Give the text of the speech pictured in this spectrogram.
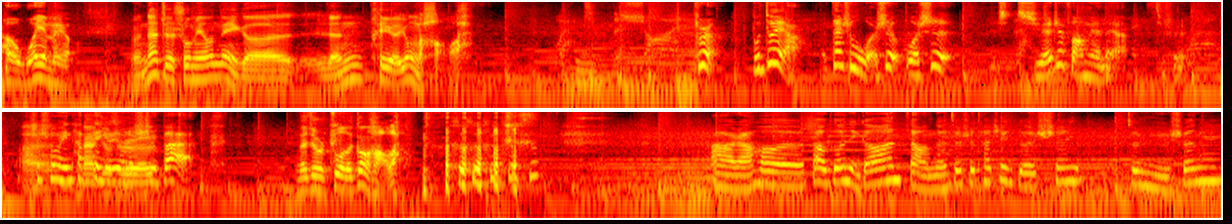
呃，我也没有。呃那这说明那个人配乐用的好啊。不是不对啊，但是我是我是学这方面的呀，就是啊这说明他配乐用的失败。那就是做的更好了。啊，然后道哥，你刚刚讲的就是他这个声，就女生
